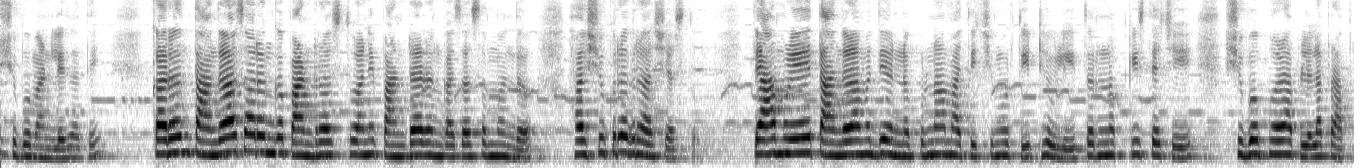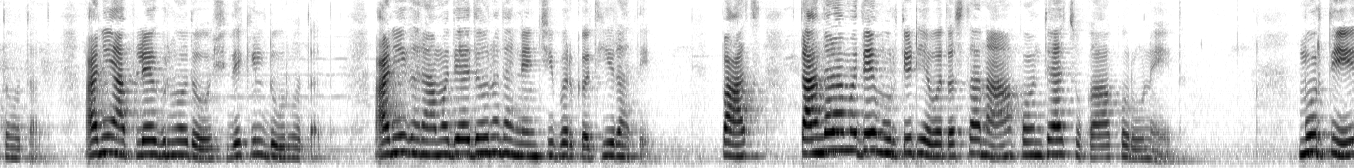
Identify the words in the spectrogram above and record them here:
शुभ मानले जाते. कारण तांदळाचा रंग पांढरा असतो आणि पांढऱ्या रंगाचा संबंध हा शुक्र ग्रहाशी असतो. त्यामुळे तांदळामध्ये अन्नपूर्णा मातेची मूर्ती ठेवली तर नक्कीच त्याचे शुभफळ आपल्याला प्राप्त होतात आणि आपले ग्रहदोष देखील दूर होतात आणि घरामध्ये धनधान्यांची बरकत ही राहते. पाच तांदळामध्ये मूर्ती ठेवत असताना कोणत्या चुका करू नयेत? मूर्ती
